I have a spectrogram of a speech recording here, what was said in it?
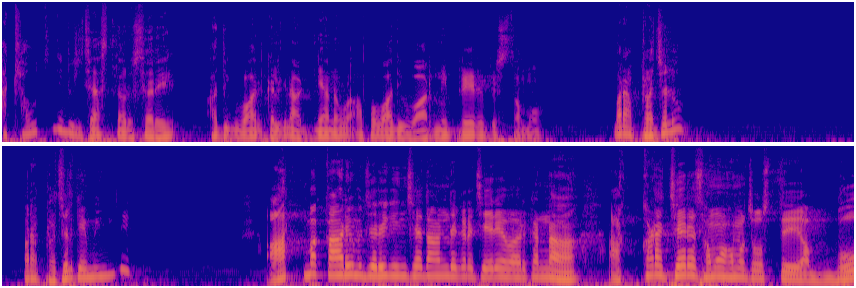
అట్లా అవుతుంది వీళ్ళు చేస్తున్నారు సరే. అది వారు కలిగిన అజ్ఞానం అపవాది వారిని ప్రేరేపిస్తాము. మరి ఆ ప్రజలు మరి ఆ ప్రజలకి ఏమైంది ఆత్మకార్యం జరిగించే దాని దగ్గర చేరేవారి కన్నా అక్కడ చేరే సమూహం చూస్తే అబ్బో!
